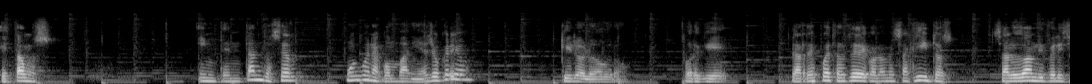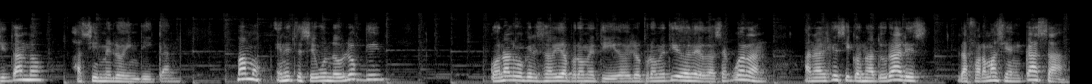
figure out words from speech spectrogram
Estamos intentando hacer muy buena compañía. Yo creo que lo logro, porque la respuesta a ustedes con los mensajitos, saludando y felicitando, así me lo indican. Vamos en este segundo bloque con algo que les había prometido, y lo prometido es deuda, ¿se acuerdan? Analgésicos naturales, la farmacia en casa,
